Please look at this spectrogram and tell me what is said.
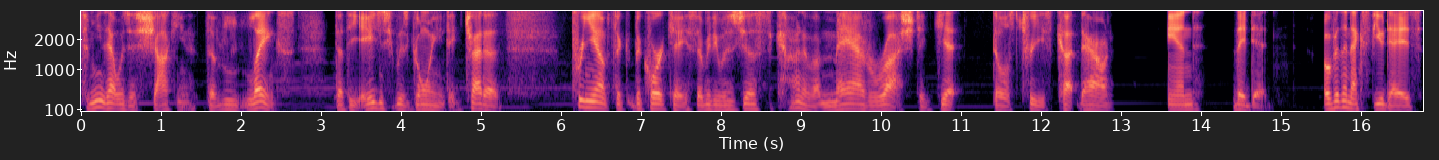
To me, that was just shocking. The lengths that the agency was going to try to preempt the, the court case. I mean, it was just kind of a mad rush to get those trees cut down. And they did. Over the next few days,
